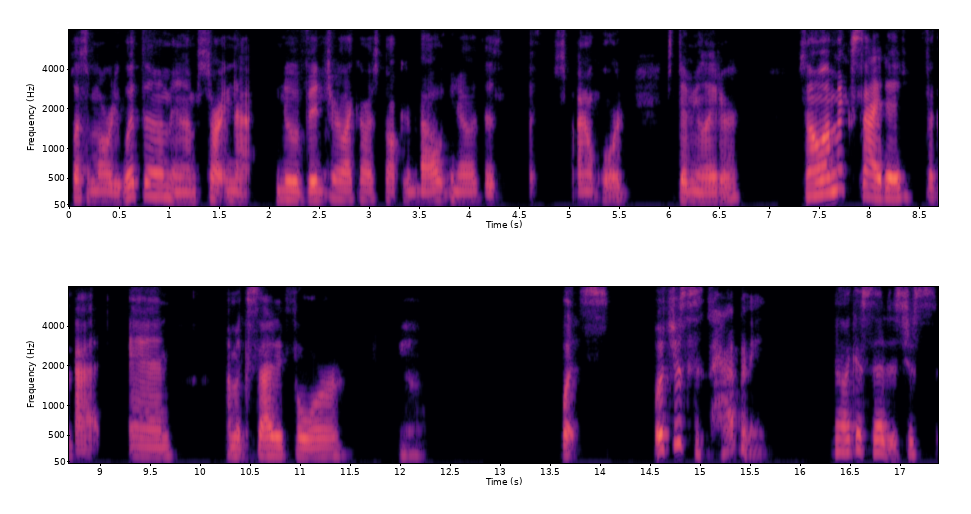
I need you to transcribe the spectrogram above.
plus I'm already with them and I'm starting that new adventure like I was talking about, you know, the, the spinal cord stimulator. So I'm excited for that. And I'm excited for, you know, what's what's just happening. You know, like I said, it's just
